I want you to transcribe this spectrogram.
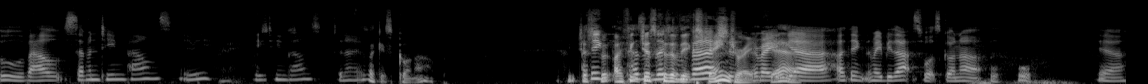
Ooh, about seventeen pounds, maybe eighteen pounds. Don't know. Feels like it's gone up. I think I just think, for- I think because just because of the exchange conversion rate. yeah. yeah, I think that maybe that's what's gone up. Ooh, ooh. Yeah,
